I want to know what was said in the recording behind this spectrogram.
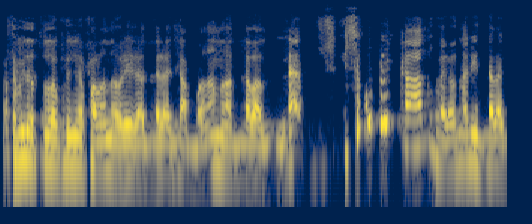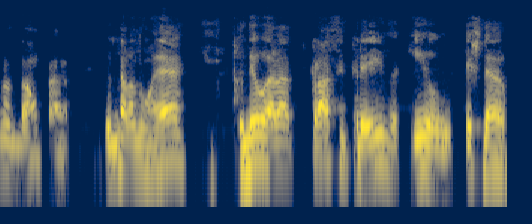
passa a vida toda falando na orelha dela de abano, dela, né? Isso é complicado, velho, o nariz dela é grandão, cara, o dela não é, entendeu? Ela classe 3 aqui, o queixo dela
